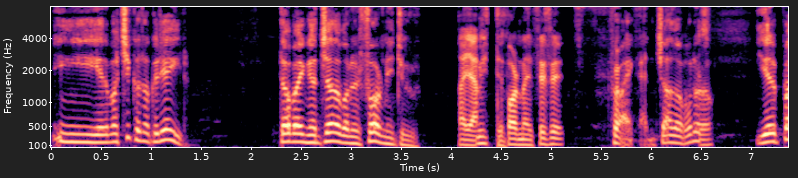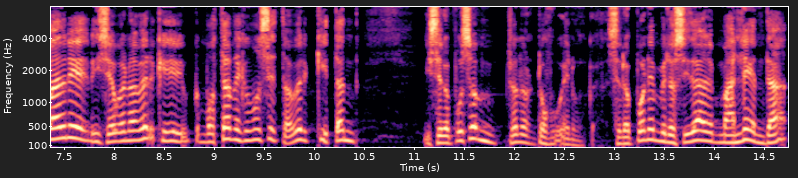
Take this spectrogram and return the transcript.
Y el más chico no quería ir. Estaba enganchado con el Fornitude. Allá, ¿Viste? Fortnite, sí, sí. Enganchado con eso. Y el padre dice, bueno, a ver qué, mostrame cómo es esto, a ver qué tan... Y se lo puso, en- yo no, no jugué nunca, se lo pone en velocidad más lenta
